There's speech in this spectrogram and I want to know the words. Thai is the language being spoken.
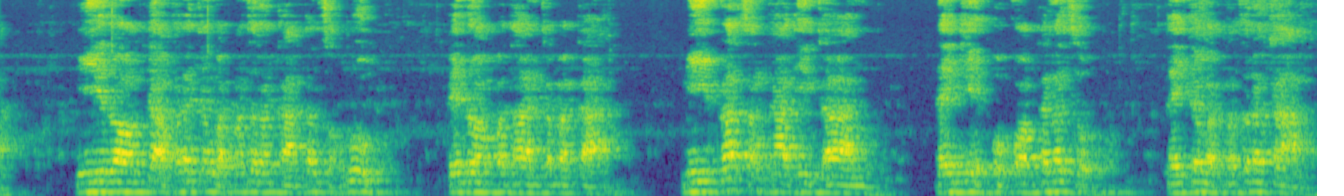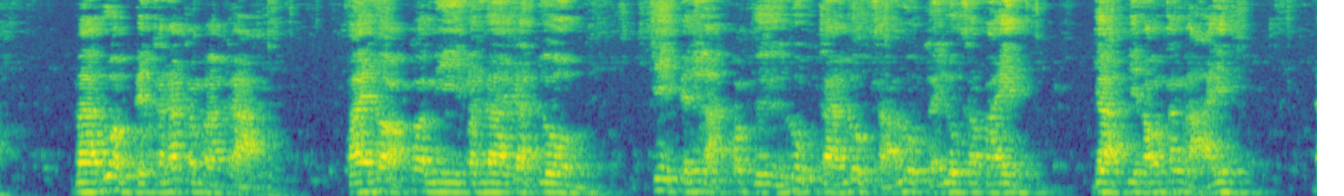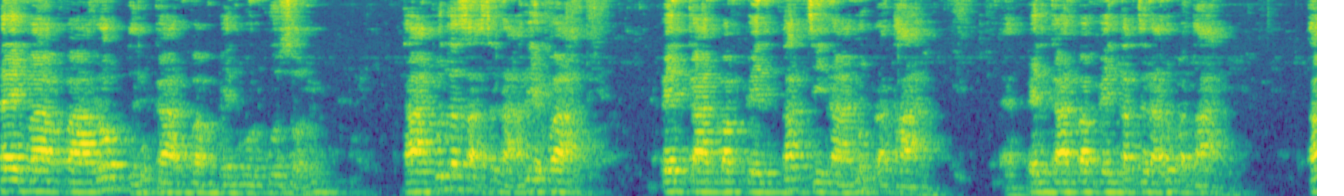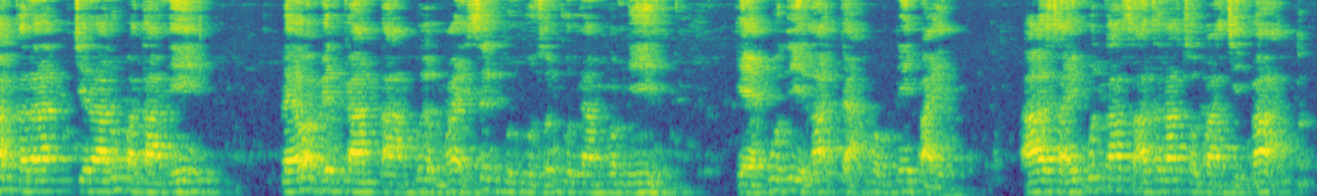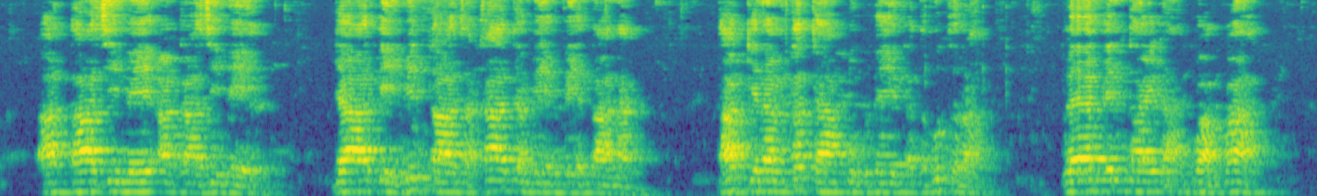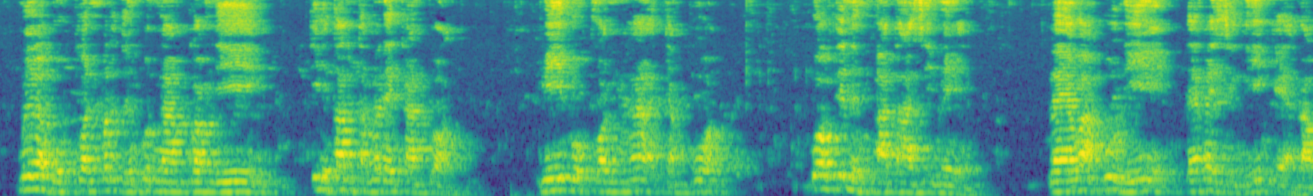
มีรองเจ้าพระจังหวัดมหาสารคามทั้งสองรูป เป็นรองประธานกรรมการ มีพระสังฆาธิการ ในเขตปกครองคณะสงฆ์ในจังหวัดมหาสารคาม มาร่วมเป็นคณะกรรมการ ภายนอกก็มีบรรดาญาติโยม ที่เป็นหลักก็คือลูกชายลูกสาวลูกเขยลูกสะใภ้ญาติพี่น้องทั้งหลาย ได้มาปรารบถึงการบำเพ็ญบุญกุศล ทางพุทธศาสนาเรียกว่า เป็นการบำเพ็ญทักษิณานุปทาน เป็นการบำเพ็ญทักษิณานุปทานทักษิณาจิรานุปทานนี้ แปลว่าเป็นการตามเพิ่มให้ซึ่งบุญกุศลคุณงามความดีแก่ผู้ที่ละจากโลกนี้ไป อาศัยพุทธศาสนาสมบัติว่าอัตาชิเมอากาชิเม ยาติมิตาสกาจะเมเปตานังทักกินังทัจจาปุเรกัตมุตระแปลเป็นไทยด่านความว่า เมื่อบุคคลมาถึงคุณงามความดี ที่ท่านทำไม่ได้การก่อน มีบุคคลห้าจำพวก พวกที่หนึ่งอาตาซีเม แปลว่าผู้นี้ได้ให้สิ่งนี้แก่เรา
